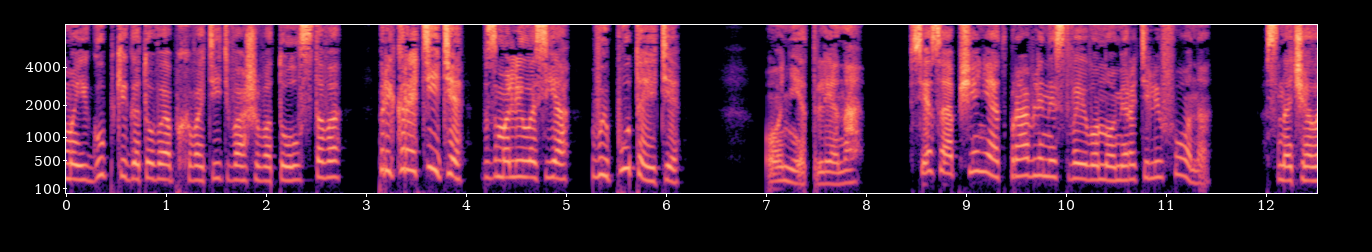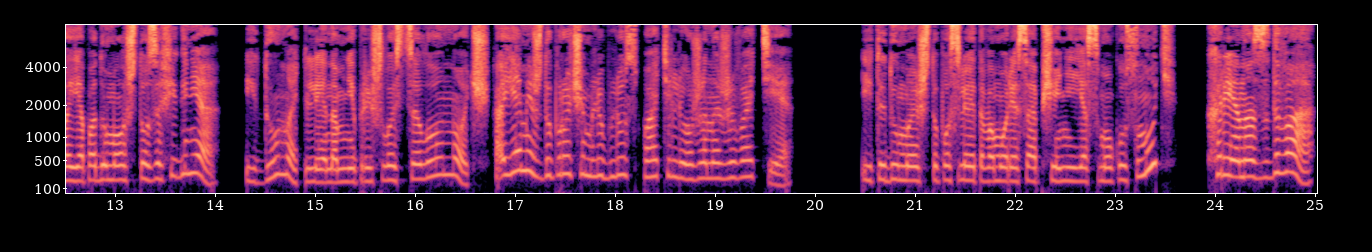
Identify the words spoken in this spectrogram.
Мои губки готовы обхватить вашего толстого. «Прекратите!» — взмолилась я. «Вы путаете?» «О нет, Лена. Все сообщения отправлены с твоего номера телефона. Сначала я подумал, что за фигня. И думать, Лена, мне пришлось целую ночь, а я, между прочим, люблю спать лежа на животе. И ты думаешь, что после этого моря сообщений я смог уснуть? Хрена с два!»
